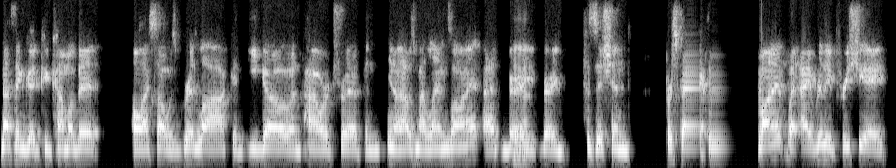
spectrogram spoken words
nothing good could come of it. All I saw was gridlock and ego and power trip, and you know that was my lens on it. I had very yeah. very positioned perspective on it, but I really appreciate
